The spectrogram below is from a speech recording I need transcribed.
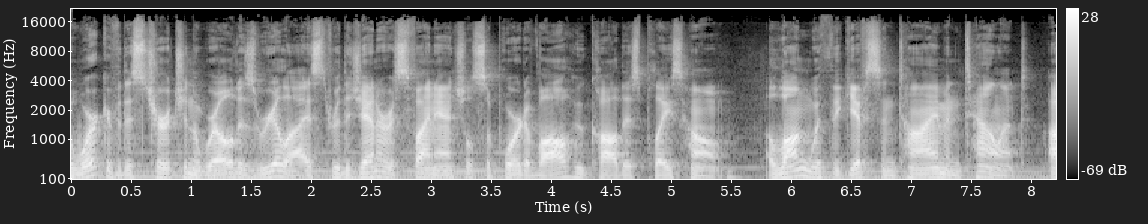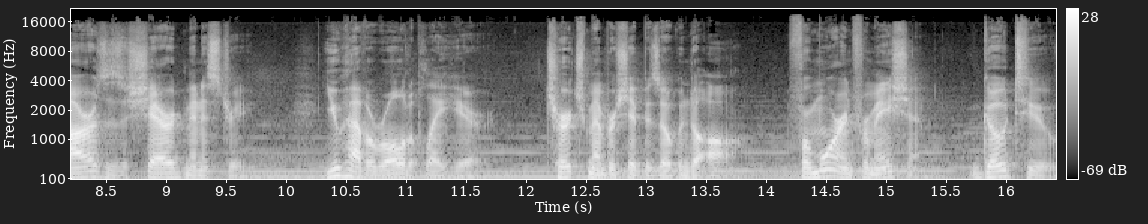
work of this church in the world is realized through the generous financial support of all who call this place home. Along with the gifts and time and talent, ours is a shared ministry. You have a role to play here. Church membership is open to all. For more information, go to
